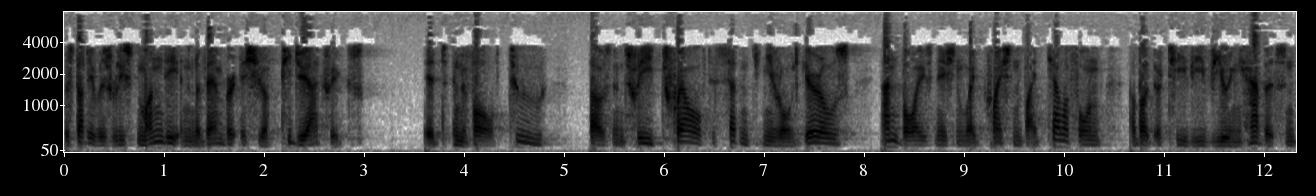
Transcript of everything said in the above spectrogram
The study was released Monday in the November issue of Pediatrics. It involved 2003 12 to 17 year old girls and boys nationwide questioned by telephone about their TV viewing habits in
